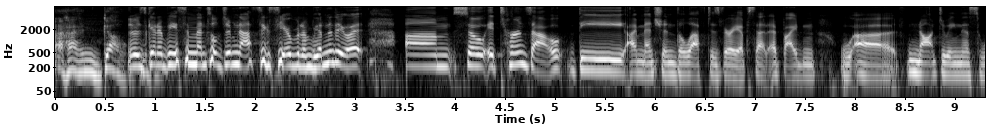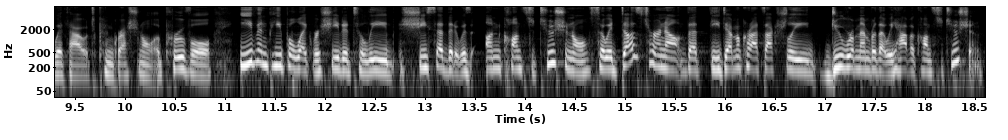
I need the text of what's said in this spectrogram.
And go. There's going to be some mental gymnastics here, but I'm going to do it. Um, so it turns out the I mentioned the left is very upset at Biden uh, not doing this without congressional approval. Even people like Rashida Tlaib, she said that it was unconstitutional. So it does turn out that the Democrats actually do remember that we have a constitution.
